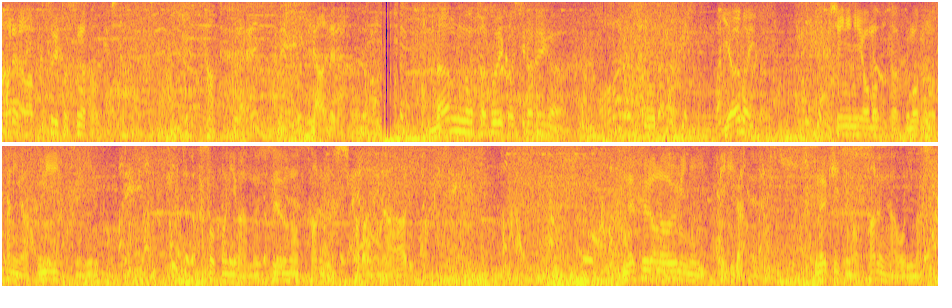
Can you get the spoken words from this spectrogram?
彼らはぷつりと姿を消した。さてなぜだと思う？何の例えか知らねえが。そうだ病か不思議に思った麓の谷が踏み入ってみるとそこには無数の猿の屍がある。わけぬくろの海に一匹だけ無傷の猿がおりました。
